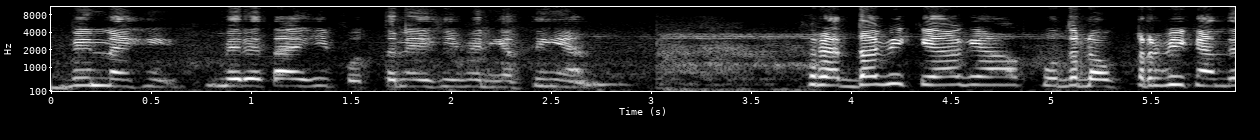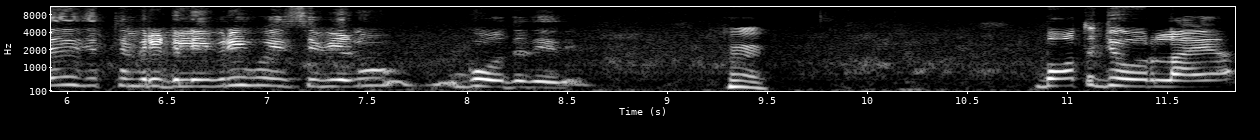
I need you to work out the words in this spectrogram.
ਵੀ ਨਹੀਂ ਮੇਰੇ ਤਾਂ ਇਹੀ ਪੁੱਤ ਨੇ ਇਹੀ ਮੇਰੀਆਂ ਧੀਆਂ ਨੇ। ਫਿਰ ਐਦਾਂ ਵੀ ਕਿਹਾ ਗਿਆ ਖੁਦ ਡਾਕਟਰ ਵੀ ਕਹਿੰਦੇ ਸੀ ਜਿੱਥੇ ਮੇਰੀ ਡਿਲੀਵਰੀ ਹੋਈ ਸੀ ਵੀ ਇਹਨੂੰ ਗੋਦ ਦੇ ਦੇ। ਹੂੰ। ਬਹੁਤ ਜ਼ੋਰ ਲਾਇਆ।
